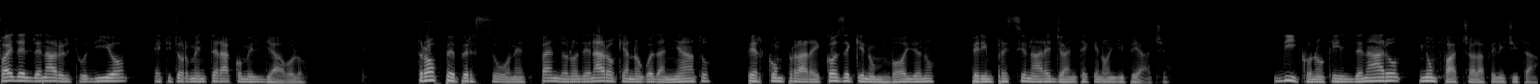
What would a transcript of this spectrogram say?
Fai del denaro il tuo Dio e ti tormenterà come il diavolo. Troppe persone spendono denaro che hanno guadagnato per comprare cose che non vogliono per impressionare gente che non gli piace. Dicono che il denaro non faccia la felicità,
